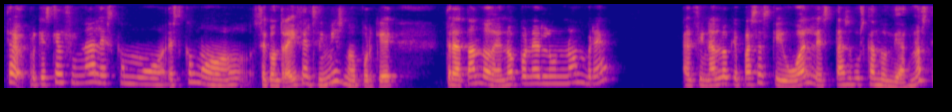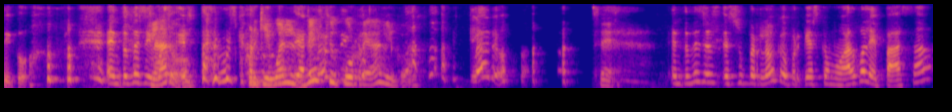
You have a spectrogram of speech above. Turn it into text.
Claro, porque es que al final es como, es como se contradice en sí mismo, porque tratando de no ponerle un nombre, al final lo que pasa es que igual le estás buscando un diagnóstico. Entonces, igual claro, estás buscando porque igual ves que ocurre algo. claro. Sí. Entonces es súper loco, porque es como algo le pasa,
